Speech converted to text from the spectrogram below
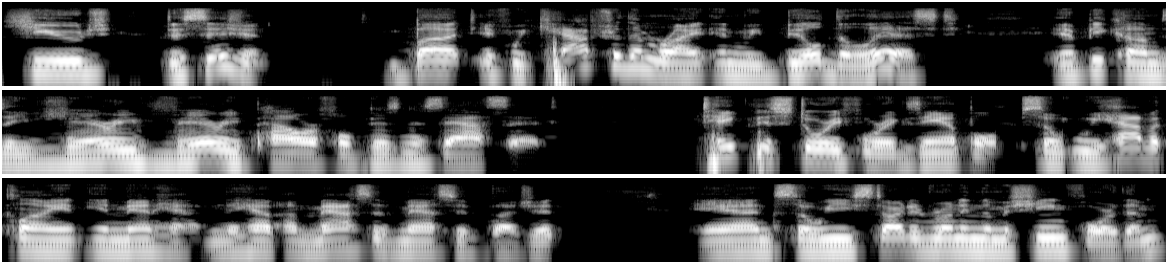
huge decision. But if we capture them right and we build the list, it becomes a very, very powerful business asset. Take this story for example. So we have a client in Manhattan. They have a massive, massive budget. And so we started running the machine for them.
